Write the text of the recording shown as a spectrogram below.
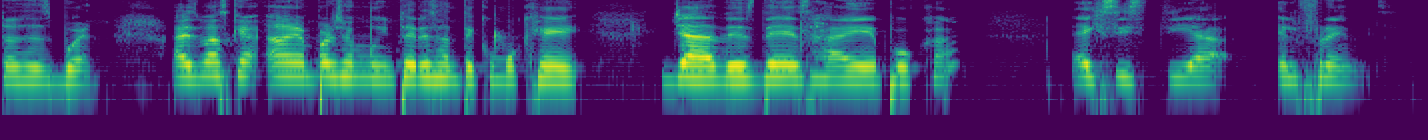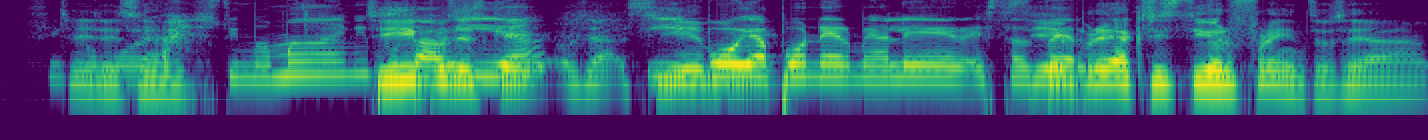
Entonces, bueno, además que a mí me pareció muy interesante como que ya desde esa época existía el Friends. Sí, Sí, como sí, sí. "Ay, estoy mamá de mi Sí, puta pues es vida que, o sea, y siempre... voy a ponerme a leer estas Siempre vergas". ha existido el Friends, o sea,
